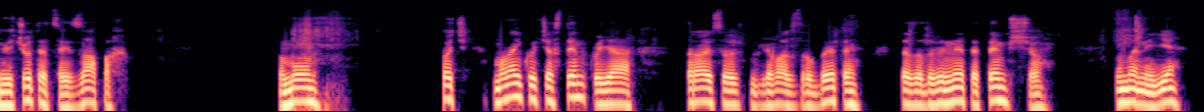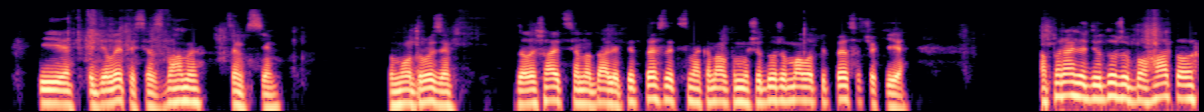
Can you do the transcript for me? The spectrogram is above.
відчути цей запах. Тому, хоч маленьку частинку я стараюся для вас зробити та задовільнити тим, що у мене є, і поділитися з вами цим всім. Тому, друзі, залишайтеся надалі, підписуйтесь на канал, тому що дуже мало підписочок є. А переглядів дуже багато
